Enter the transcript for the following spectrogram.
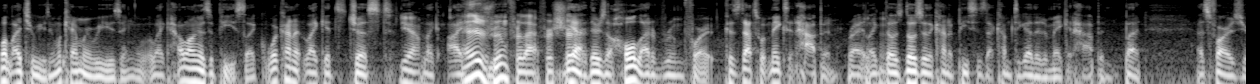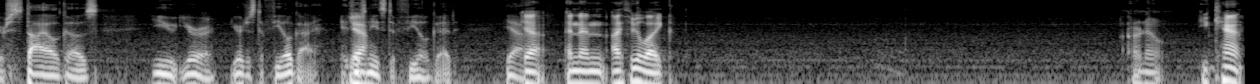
what lights are we using? What camera are we using? Like how long is a piece? Like what kind of like it's just Yeah. like i and there's room for that for sure. Yeah there's a whole lot of room for it because that's what makes it happen right? Like Mhm. those those are the kind of pieces that come together to make it happen. But as far as your style goes you you're you're just a feel guy. It just needs to feel good yeah. Yeah. And then i feel like i don't know. You can't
